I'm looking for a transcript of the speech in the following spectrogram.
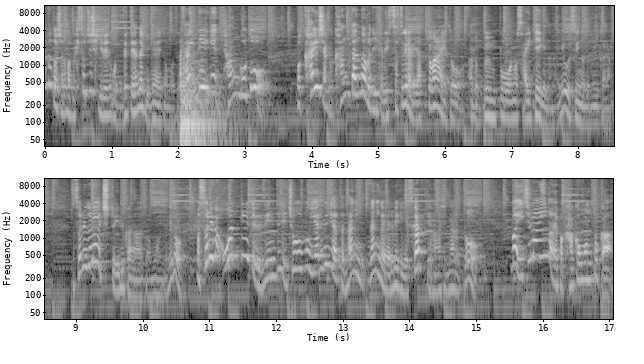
況だとしたらまず基礎知識入れること絶対やらなきゃいけないと思うんですよ。最低限単語とまあ、解釈簡単なのでいいから1冊ぐらいはやっとかないとあと文法の最低限の内容薄いのでもいいから。それぐらいはちょっといるかなと思うんだけど、まあ、それが終わってるという前提で長文やるべきだったら何何がやるべきですかっていう話になると、まあ、一番いいのはやっぱ過去問とか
